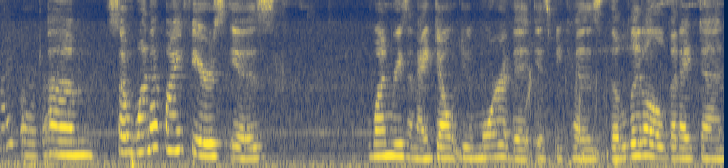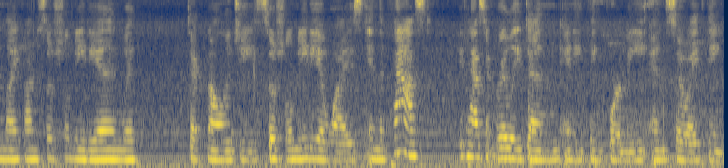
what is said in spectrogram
Hi, Barbara. Um, so one of my fears is one reason I don't do more of it is because the little that I've done, like on social media and with technology, social media wise, in the past, it hasn't really done anything for me. And so I think,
